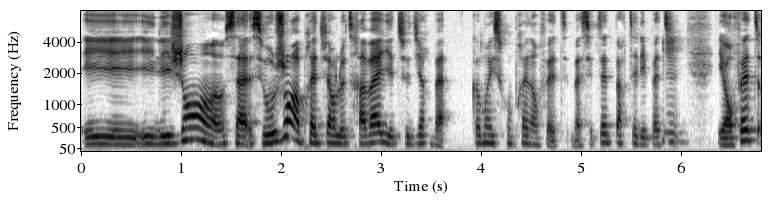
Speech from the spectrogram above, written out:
et, et les gens, ça, c'est aux gens après de faire le travail et de se dire, bah comment ils se comprennent en fait bah, C'est peut-être par télépathie. Mm. Et en fait,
